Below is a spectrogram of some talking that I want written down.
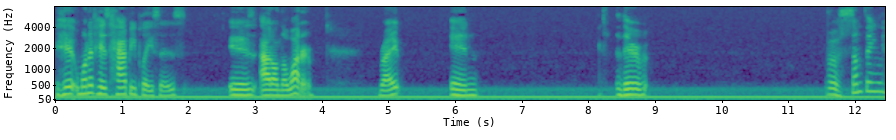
his, one of his happy places is out on the water, right? And there was something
